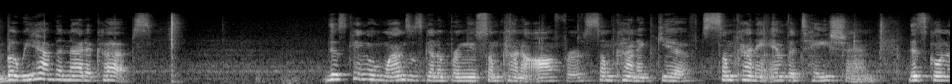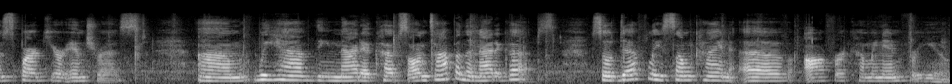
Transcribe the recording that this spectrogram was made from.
But we have the Knight of Cups this King of Wands is going to bring you some kind of offer, some kind of gift, some kind of invitation that's going to spark your interest. Um, we have the Knight of Cups on top of the Knight of Cups. So definitely some kind of offer coming in for you.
